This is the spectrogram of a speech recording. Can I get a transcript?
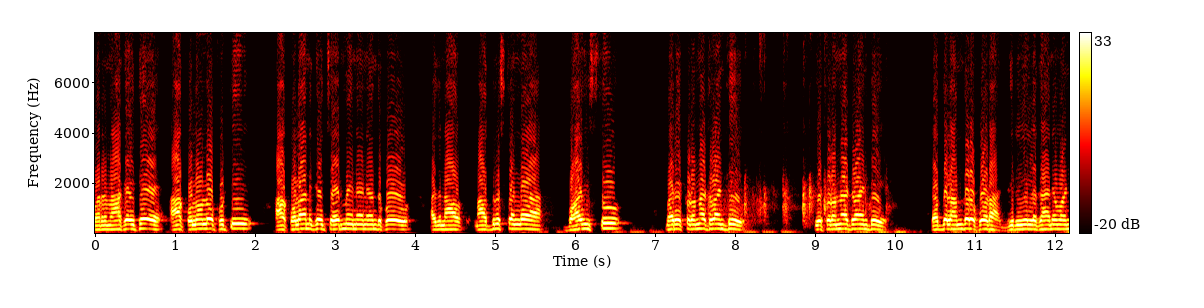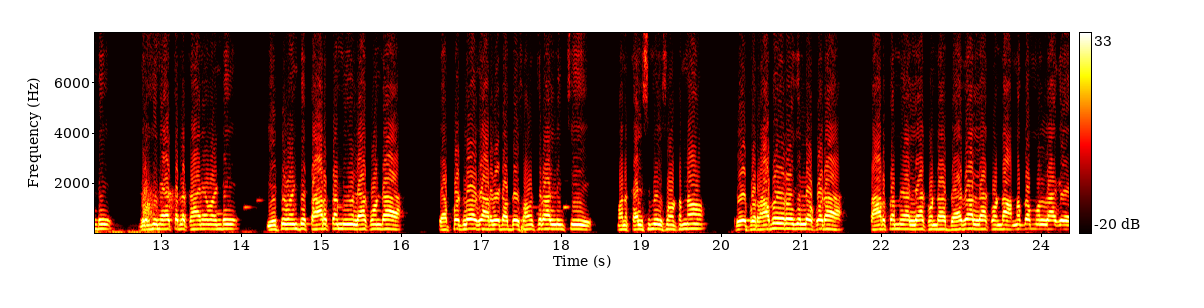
మరి నాకైతే ఆ కులంలో పుట్టి ఆ కులానికి చైర్మన్ అయినందుకు అది నా నా అదృష్టంగా భావిస్తూ మరి ఇక్కడ ఉన్నటువంటి ఇక్కడ ఉన్నటువంటి పెద్దలందరూ కూడా గిరిజనులు కానివ్వండి గిరిజనేతలు కానివ్వండి ఎటువంటి తారతమ్యం లేకుండా ఎప్పటిలో అరవై డెబ్బై సంవత్సరాల నుంచి మనం కలిసిమెలిసి ఉంటున్నాం. రేపు రాబోయే రోజుల్లో కూడా తారతమ్యాలు లేకుండా భేదాలు లేకుండా అన్నదమ్ముల్లాగే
